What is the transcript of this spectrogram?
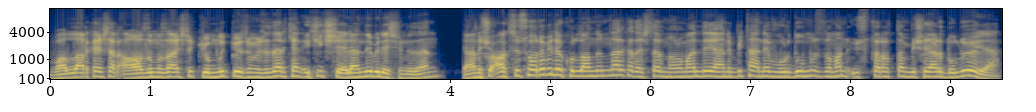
Vallahi arkadaşlar ağzımızı açtık yumluk gözümüzü derken 2 kişi elendi bile şimdiden. Yani şu aksesuarı bile kullandığımda arkadaşlar normalde yani bir tane vurduğumuz zaman üst taraftan bir şeyler doluyor ya.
